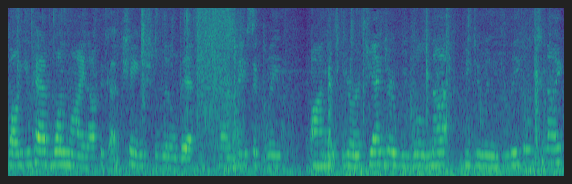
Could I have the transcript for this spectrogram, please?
while you had one line up, it got changed a little bit. And basically, on your agenda, we will not be doing legal tonight.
